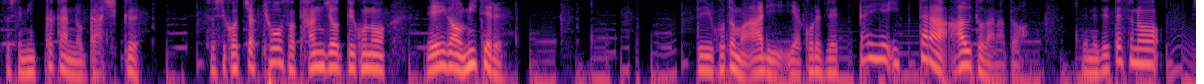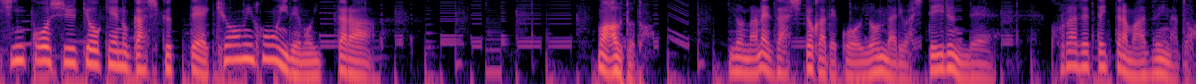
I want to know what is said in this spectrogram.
そして3日間の合宿、そしてこっちは競争誕生っていうこの映画を見てるっていうこともあり、いや、これ絶対行ったらアウトだなと。でね、絶対その新興宗教系の合宿って興味本位でも行ったらもうアウトと。いろんなね、雑誌とかでこう読んだりはしているんで、これは絶対行ったらまずいなと。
